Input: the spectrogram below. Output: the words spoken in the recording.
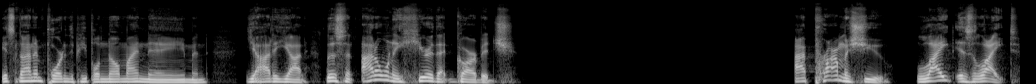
it's not important that people know my name and yada, yada. Listen, I don't want to hear that garbage. I promise you, light is light,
